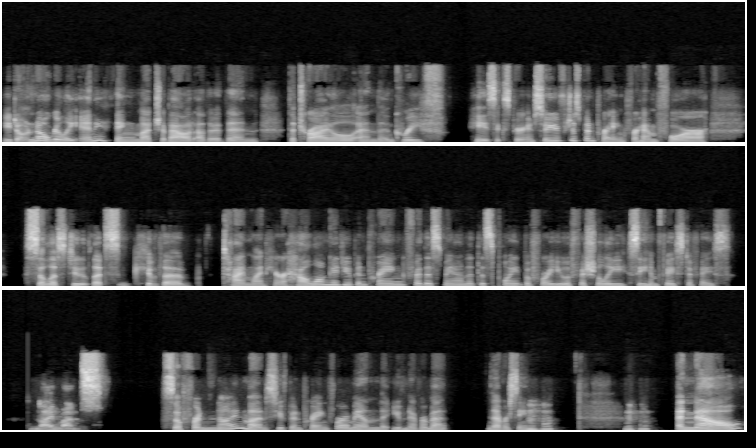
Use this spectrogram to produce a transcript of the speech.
You don't know really anything much about other than the trial and the grief he's experienced. So you've just been praying for him for. So let's do, let's give the timeline here. How long had you been praying for this man at this point before you officially see him face to face? Nine months. So for nine months, you've been praying for a man that you've never met, never seen. Mm-hmm. Mm-hmm. And now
